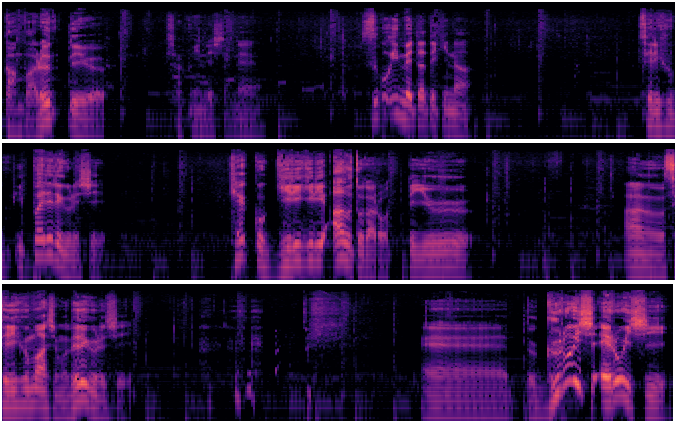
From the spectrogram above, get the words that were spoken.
頑張るっていう作品でしたね。すごいメタ的なセリフいっぱい出てくるし結構ギリギリアウトだろっていうあのセリフ回しも出てくるし。えっとグロいしエロいし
